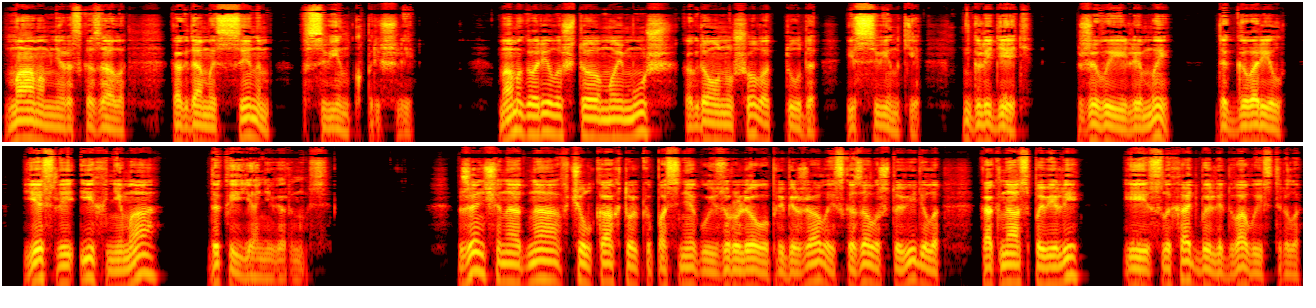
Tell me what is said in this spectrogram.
мама мне рассказала, когда мы с сыном в свинку пришли. Мама говорила, что мой муж, когда он ушел оттуда, из свинки, глядеть, живые ли мы, так говорил, если их нема, так и я не вернусь. Женщина одна в чулках только по снегу из Рулева прибежала и сказала, что видела, как нас повели, и слыхать были два выстрела,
